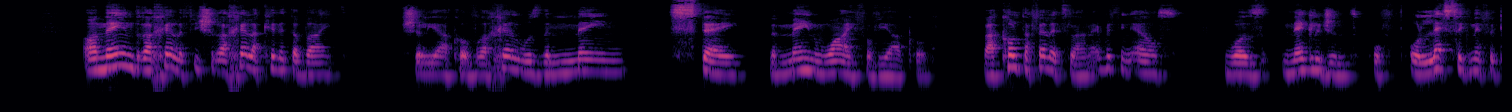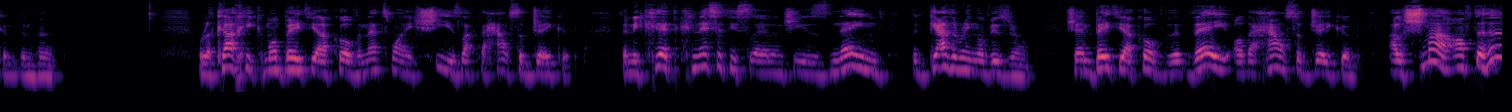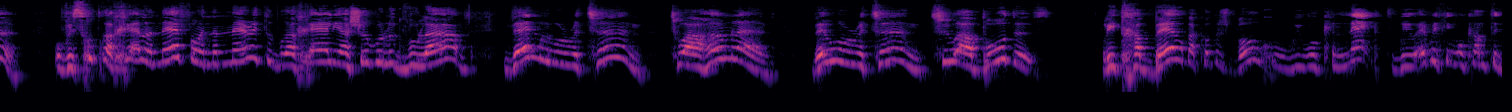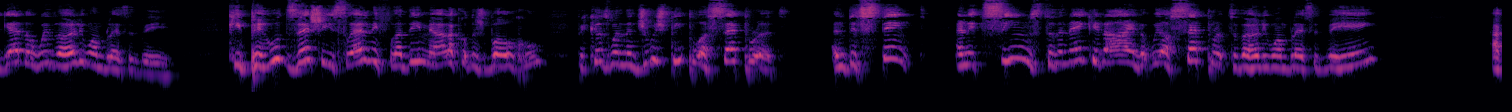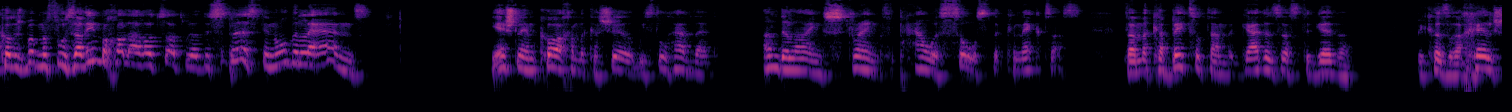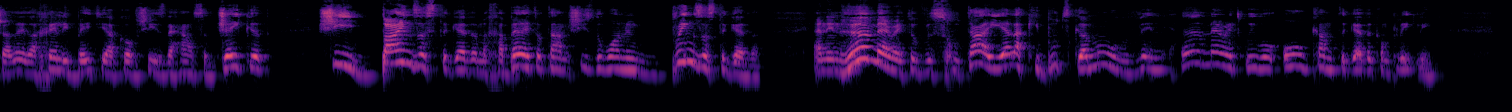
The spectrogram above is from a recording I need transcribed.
are named Rachel. Lefish Rachel akeret abayit shel Yaakov. Rachel was the main stay, the main wife of Yaakov. V'akol tafel etzlan, everything else was negligent or, or less significant than her. kmo beit Yaakov, and that's why she is like the house of Jacob. V'nikret Knesset Israel, and she is named the gathering of Israel. Shem beit Yaakov, that they are the house of Jacob. Al Shma, after her. ובזכות רחל, and therefore in the merit of Rachel ישובו לגבולם. Then we will return to our homeland. They will return to our borders. להתחבר בקודש ברוך הוא. We will connect. We, everything will come together with the Holy One, blessed be. כי פירוט זה שישראל נפרדים מעל הקודש ברוך הוא, because when the Jewish people are separate and distinct, and it seems to the naked eye that we are separate to the Holy One, blessed be He, HaKadosh Baruch מפוזרים בכל הארצות, we are dispersed in all the lands. יש להם כוח המקשר, we still have that underlying strength, power, source that connects us. והמקבץ אותם, that gathers us together. Because Rachel, שהרי רחל היא בית יעקב, she is the house of Jacob. She binds us together, מחברת אותם, she's the one who brings us together. And in her merit, ובזכותה יהיה לה קיבוץ גמור, in her merit we will all come together completely.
